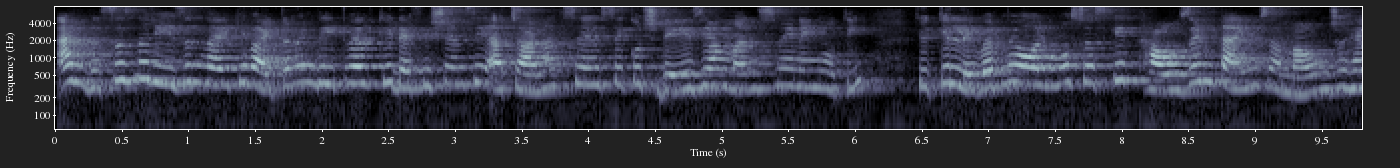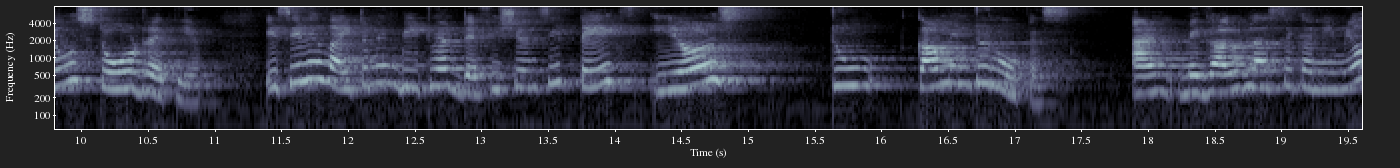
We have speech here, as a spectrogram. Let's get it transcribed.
And this is the reason why कि वाइटामिन बी ट्वेल्व की डेफिशिएंसी अचानक से ऐसे कुछ डेज़ या मंथ्स में नहीं होती क्योंकि लिवर में ऑलमोस्ट इसकी थाउज़ेंड टाइम्स अमाउंट जो है वो स्टोर्ड रहती है इसीलिए वाइटामिन बी ट्वेल्व डेफिशिएंसी टेक्स ईयर्स टू कम इनटू नोटिस and megaloblastic anemia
